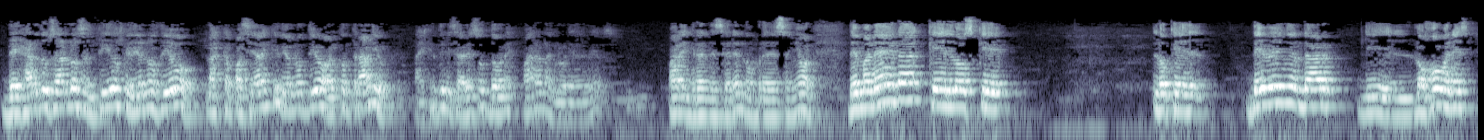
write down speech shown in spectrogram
dejar de usar los sentidos que Dios nos dio, las capacidades que Dios nos dio, al contrario, hay que utilizar esos dones para la gloria de Dios para engrandecer el nombre del Señor. De manera que los que lo que deben andar los jóvenes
